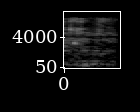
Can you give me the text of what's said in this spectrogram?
ับ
